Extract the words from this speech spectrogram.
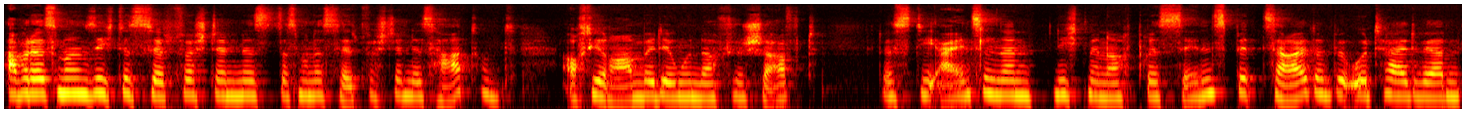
Aber dass man sich das Selbstverständnis, dass man das Selbstverständnis hat und auch die Rahmenbedingungen dafür schafft, dass die Einzelnen nicht mehr nach Präsenz bezahlt und beurteilt werden,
